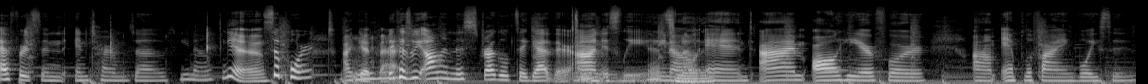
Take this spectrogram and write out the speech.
efforts in in terms of you know yeah. support I get that because we all in this struggle together. Honestly, you know, noted. and I'm all here for um, amplifying voices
